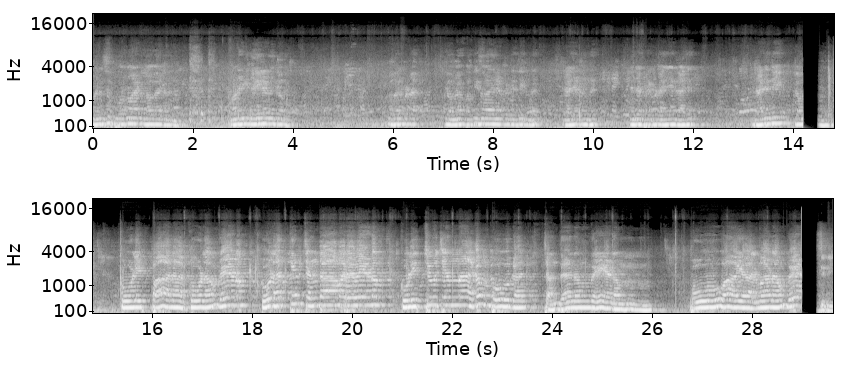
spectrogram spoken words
മനസ്സ് പൂർണമായിട്ടുള്ള ലോകമായിട്ടുണ്ട് അവിടെ എനിക്ക് എത്തിയിട്ടുണ്ട് രാജേട്ടനുണ്ട് എന്റെ പ്രിയപ്പെട്ട അനിയൻ രാജൻ. രാജന്റെയും കുളിപ്പാന കുളം വേണം. കുളത്തിൽ ചെന്താമര വേണം. കുളിച്ചു ചെന്നകം പോകാൻ ചന്ദനം വേണം. പൂവായാൽ മണം വേണം സ്ഥിതി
